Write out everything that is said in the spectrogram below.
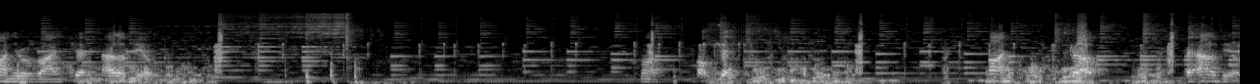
On, Herobrine. Get out of here. Come on. Oh, shit. Come on. Go. Get out of here.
